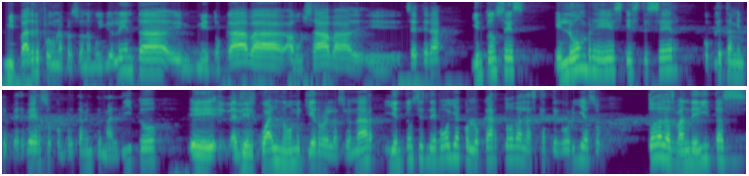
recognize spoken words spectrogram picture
Mi padre fue una persona muy violenta, eh, me tocaba, abusaba, eh, etcétera, y entonces el hombre es este ser completamente perverso, completamente maldito, eh, del cual no me quiero relacionar, y entonces le voy a colocar todas las categorías o todas las banderitas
